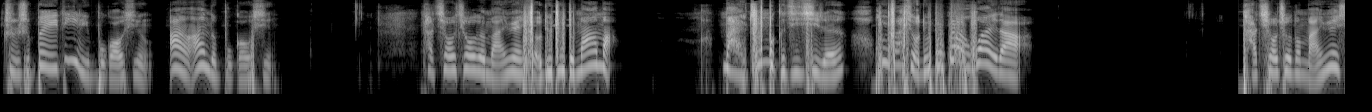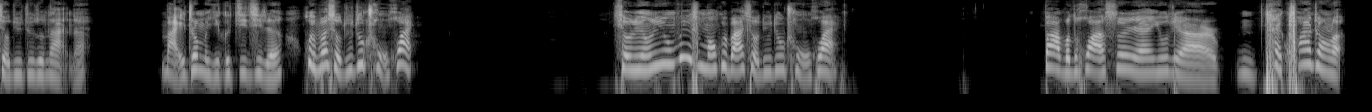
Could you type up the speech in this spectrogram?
只是背地里不高兴，暗暗的不高兴。他悄悄地埋怨小丢丢的妈妈。买这么个机器人会把小丢丢惯坏的。他悄悄地埋怨小丢丢的奶奶：“买这么一个机器人会把小丢丢宠坏。”小玲玲为什么会把小丢丢宠坏？爸爸的话虽然有点儿嗯太夸张了，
